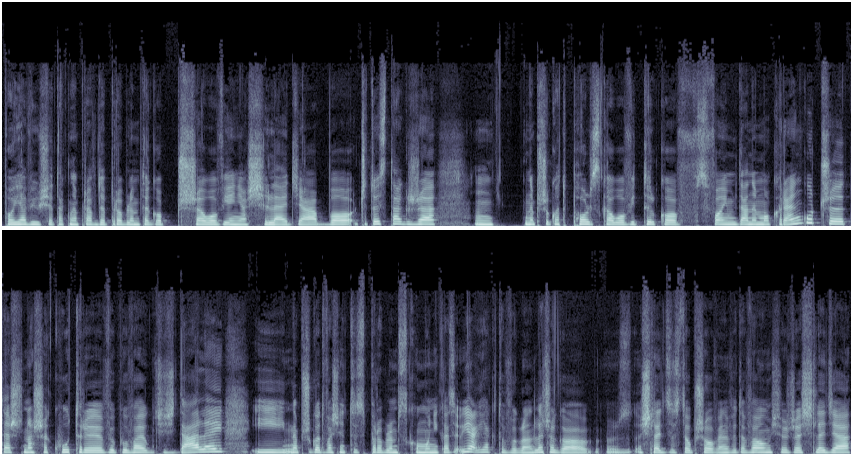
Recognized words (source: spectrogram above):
pojawił się tak naprawdę problem tego przełowienia śledzia? Bo czy to jest tak, że mm, na przykład Polska łowi tylko w swoim danym okręgu, czy też nasze kutry wypływają gdzieś dalej i na przykład właśnie to jest problem z komunikacją. Jak, jak to wygląda? Dlaczego śledź został przełowiony? Wydawało mi się, że śledzia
